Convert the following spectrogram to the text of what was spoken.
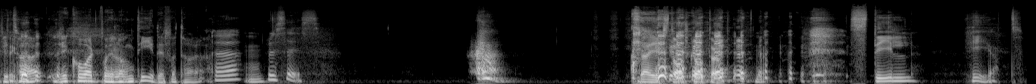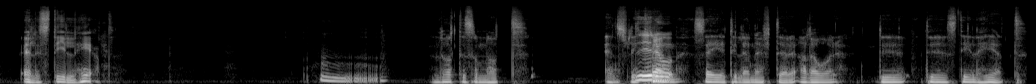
Vi tar rekord på hur lång tid det får ta. Ja, Mm. precis. Där gick startskottet. Stillhet. Eller stillhet. Hmm. Låter som något ens är flickvän säger till en efter alla år. Du, du är stillhet.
